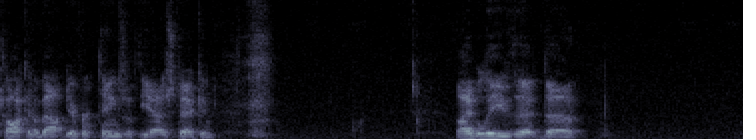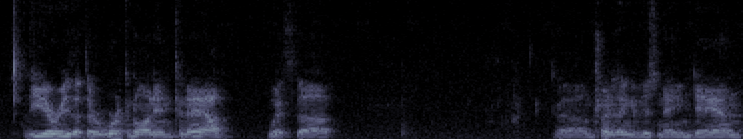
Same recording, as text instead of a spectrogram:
talking about different things with the Aztec and I believe that the the area that they're working on in Kanab with uh, uh, I'm trying to think of his name Dan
